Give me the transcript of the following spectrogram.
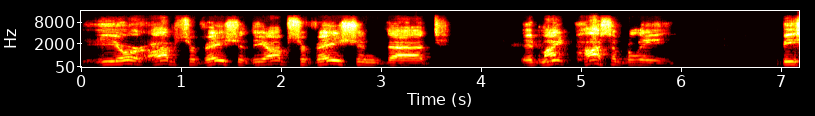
your observation, the observation that it might possibly be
